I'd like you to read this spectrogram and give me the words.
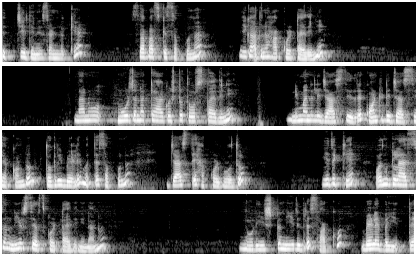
ಹೆಚ್ಚಿದ್ದೀನಿ ಸಣ್ಣಕ್ಕೆ. ಸಬಾಸ್ಗೆ ಸೊಪ್ಪನ್ನ. ಈಗ ಅದನ್ನು ಹಾಕ್ಕೊಳ್ತಾ ಇದ್ದೀನಿ. ನಾನು ಮೂರು ಜನಕ್ಕೆ ಆಗೋಷ್ಟು ತೋರಿಸ್ತಾ ಇದ್ದೀನಿ. ನಿಮ್ಮ ಮನೇಲಿ ಜಾಸ್ತಿ ಇದ್ದರೆ ಕ್ವಾಂಟಿಟಿ ಜಾಸ್ತಿ ಹಾಕ್ಕೊಂಡು ತೊಗರಿಬೇಳೆ ಮತ್ತು ಸೊಪ್ಪನ್ನ ಜಾಸ್ತಿ ಹಾಕ್ಕೊಳ್ಬೋದು ಇದಕ್ಕೆ ಒಂದು ಗ್ಲಾಸು ನೀರು ಸೇರಿಸ್ಕೊಳ್ತಾ ಇದ್ದೀನಿ ನಾನು. ನೋಡಿ, ಇಷ್ಟು ನೀರಿದ್ರೆ ಸಾಕು. ಬೇಳೆ ಬೇಯುತ್ತೆ.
